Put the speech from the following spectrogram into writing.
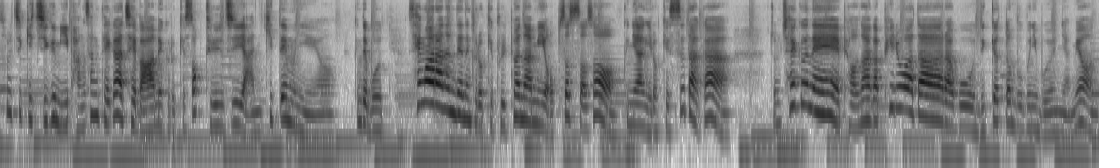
솔직히 지금 이 방 상태가 제 마음에 그렇게 썩 들지 않기 때문이에요. 근데 뭐 생활하는 데는 그렇게 불편함이 없었어서 그냥 이렇게 쓰다가 좀 최근에 변화가 필요하다라고 느꼈던 부분이 뭐였냐면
